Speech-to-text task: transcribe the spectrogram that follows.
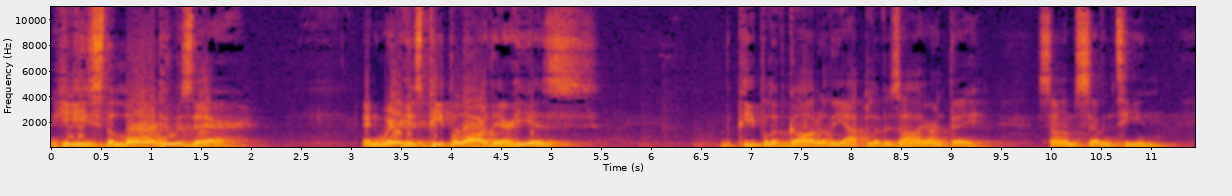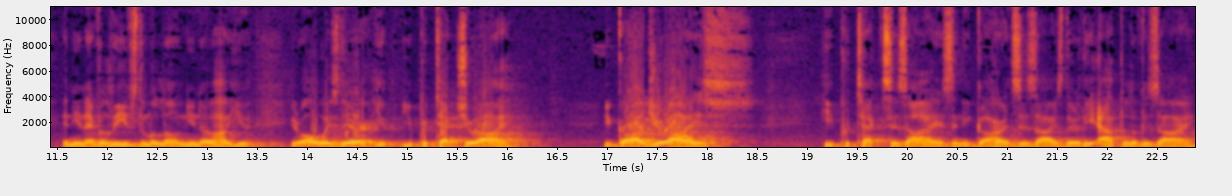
He's the Lord who is there. And where his people are, there he is. The people of God are the apple of his eye, aren't they? Psalm 17. And he never leaves them alone. You know how you, you're always there. You, you protect your eye, you guard your eyes. He protects his eyes and he guards his eyes. They're the apple of his eye.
